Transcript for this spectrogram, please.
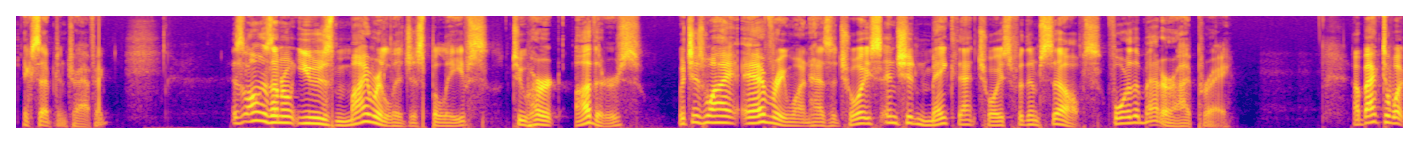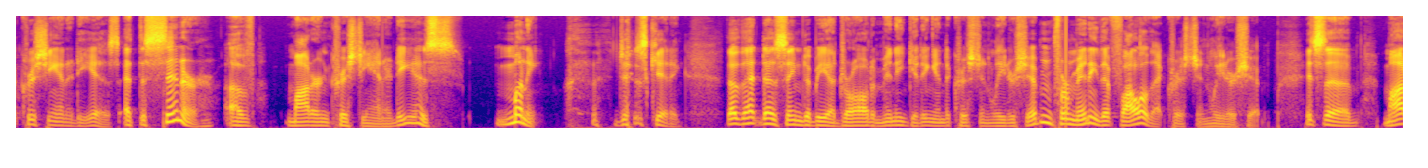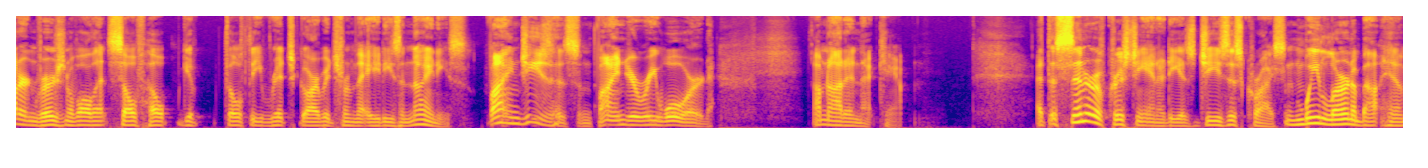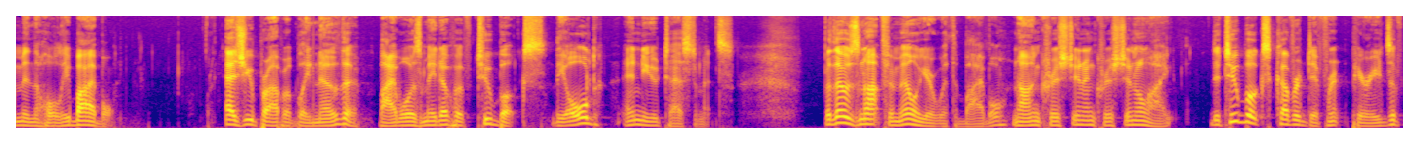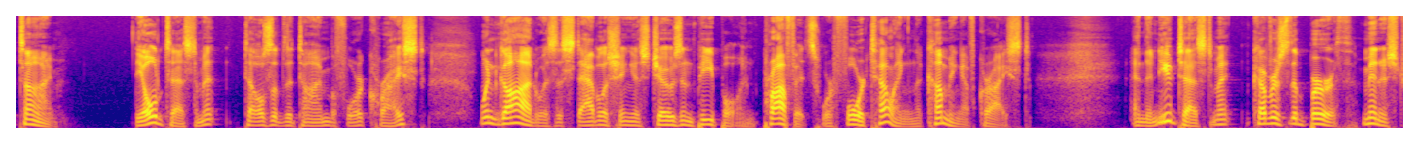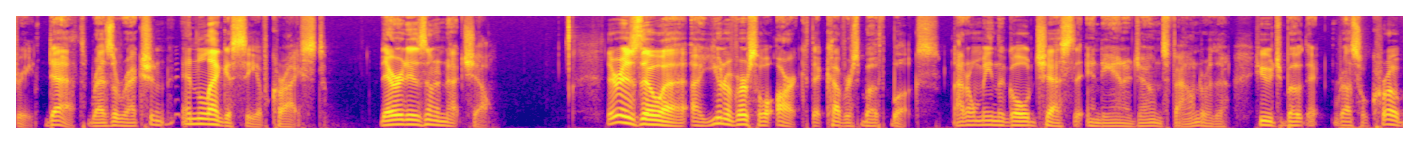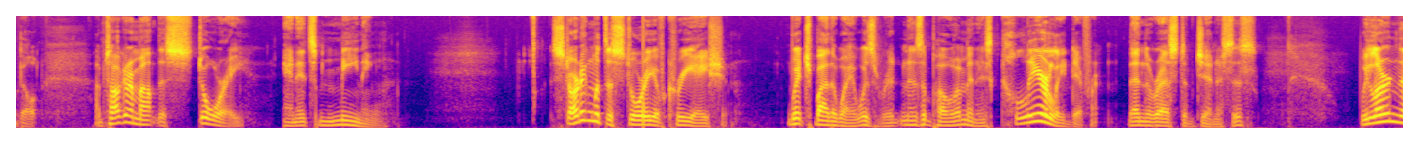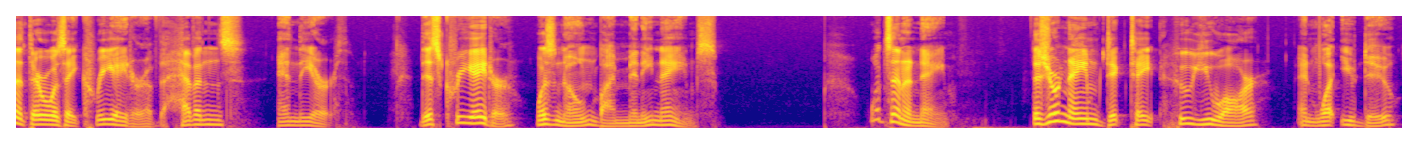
except in traffic. As long as I don't use my religious beliefs to hurt others, which is why everyone has a choice and should make that choice for themselves, for the better, I pray. Now, back to what Christianity is. At the center of modern Christianity is money. Just kidding. Though that does seem to be a draw to many getting into Christian leadership and for many that follow that Christian leadership. It's the modern version of all that self help, filthy rich garbage from the 80s and 90s. Find Jesus and find your reward. I'm not in that camp. At the center of Christianity is Jesus Christ, and we learn about him in the Holy Bible. As you probably know, the Bible is made up of two books, the Old and New Testaments. For those not familiar with the Bible, non Christian and Christian alike, the two books cover different periods of time. The Old Testament tells of the time before Christ, when God was establishing his chosen people and prophets were foretelling the coming of Christ. And the New Testament covers the birth, ministry, death, resurrection, and legacy of Christ. There it is in a nutshell. There is, though, a, a, universal arc that covers both books. I don't mean the gold chest that Indiana Jones found or the huge boat that Russell Crowe built. I'm talking about the story and its meaning. Starting with the story of creation, which, by the way, was written as a poem and is clearly different than the rest of Genesis, we learn that there was a creator of the heavens and the earth. This creator was known by many names. What's in a name? Does your name dictate who you are and what you do?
